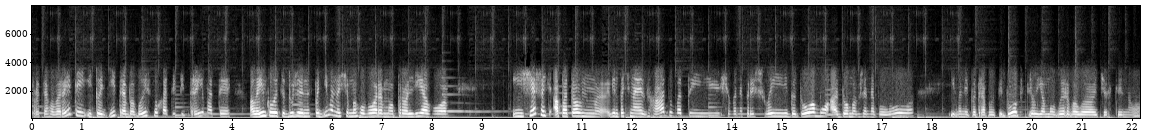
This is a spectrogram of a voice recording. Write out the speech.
про це говорити, і тоді треба вислухати, підтримати. Але інколи це дуже несподівано, що ми говоримо про Лего і ще щось, а потім він починає згадувати, що вони прийшли додому, а вдома вже не було, і вони потрапили під обстріл, йому вирвало частину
